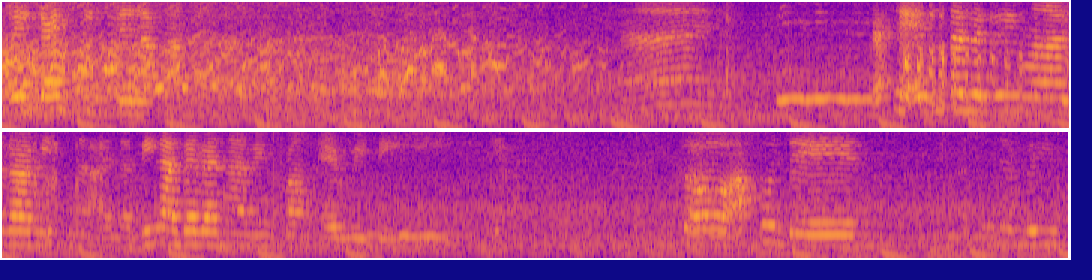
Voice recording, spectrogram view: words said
Uy, guys, simple lang. Yan. Kasi ito talaga yung mga gamit na ano, dinadala namin pang everyday. Yes. So, ako din, kasi ba yung?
